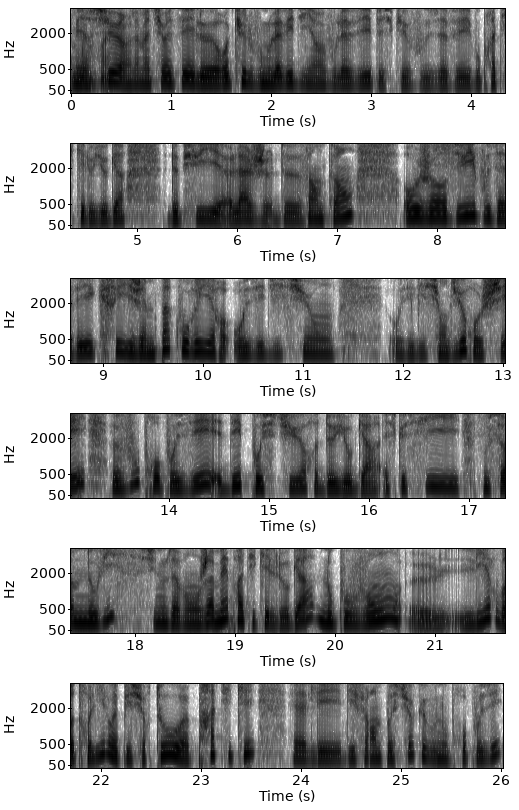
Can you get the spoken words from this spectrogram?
bien sûr, la maturité et le recul. Vous nous l'avez dit, hein, vous l'avez puisque vous avez vous pratiquez le yoga depuis l'âge de 20 ans. Aujourd'hui, vous avez écrit "J'aime pas courir" aux éditions aux éditions du Rocher, vous proposez des postures de yoga. Est-ce que si nous sommes novices, si nous n'avons jamais pratiqué le yoga, nous pouvons euh, lire votre livre et puis surtout euh, pratiquer euh, les différentes postures que vous nous proposez?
